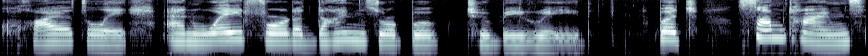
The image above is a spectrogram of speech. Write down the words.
quietly and wait for the dinosaur book to be read. But sometimes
